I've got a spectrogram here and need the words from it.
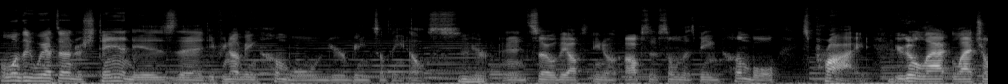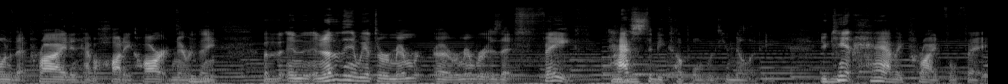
Well, one thing we have to understand is that if you're not being humble, you're being something else. Mm-hmm. You're, and so the op- you know opposite of someone that's being humble is pride. Mm-hmm. You're going to la- latch onto that pride and have a haughty heart and everything. Mm-hmm. But th- and another thing that we have to remember uh, remember is that faith has to be coupled with humility. You can't have a prideful faith.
